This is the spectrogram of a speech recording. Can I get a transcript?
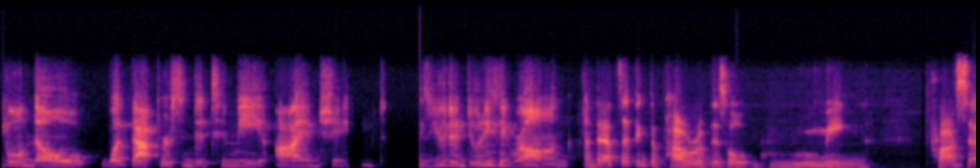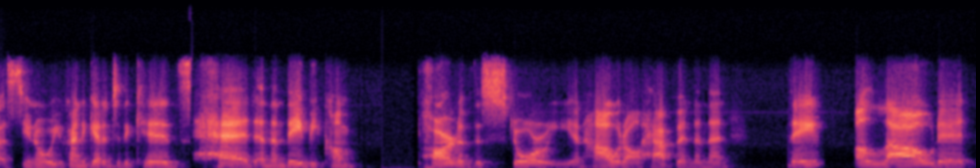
People know what that person did to me. I'm shamed you didn't do anything wrong. And that's, I think, the power of this whole grooming process, you know, where you kind of get into the kid's head and then they become part of the story and how it all happened. And then they mm-hmm. allowed it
